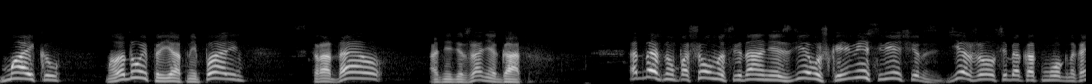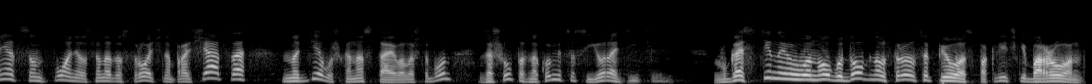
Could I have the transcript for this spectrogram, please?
Майкл Молодой, приятный парень, страдал от недержания газов. Однажды он пошел на свидание с девушкой и весь вечер сдерживал себя как мог. Наконец он понял, что надо срочно прощаться, но девушка настаивала, чтобы он зашел познакомиться с ее родителями. В гостиной его ног удобно устроился пес по кличке Барон.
